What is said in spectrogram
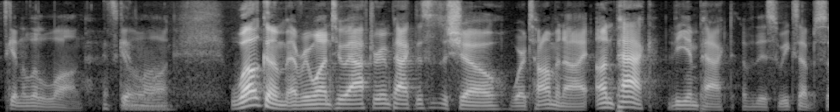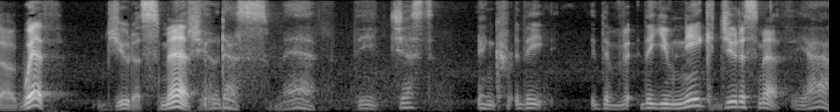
it's getting a little long. It's getting a little long. Welcome everyone to After Impact. This is the show where Tom and I unpack the impact of this week's episode with Judah Smith. Judah Smith. the just inc- the the the unique Judah Smith. Yeah.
